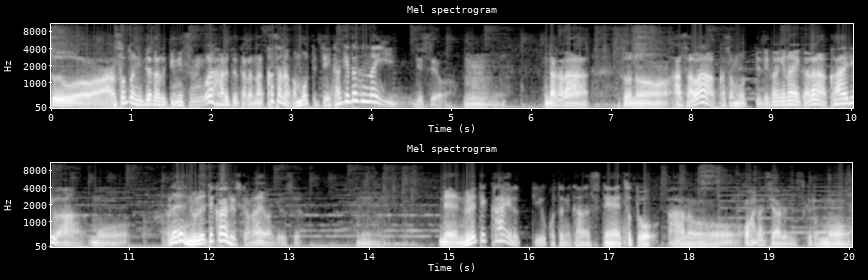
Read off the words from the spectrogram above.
そう、外に出た時にすんごい晴れてたらな、傘なんか持って出かけたくないんですよ。うん。だから、その、朝は傘持って出かけないから、帰りはもう、ね、濡れて帰るしかないわけですよ。うん。で、濡れて帰るっていうことに関して、ちょっと、あのお話あるんですけども、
